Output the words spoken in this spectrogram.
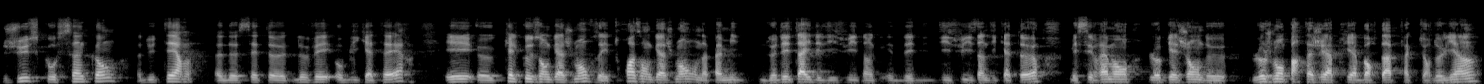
jusqu'aux 5 ans du terme de cette euh, levée obligataire et euh, quelques engagements. Vous avez trois engagements. On n'a pas mis de détails des 18, des 18 indicateurs, mais c'est vraiment l'engagement de logement partagé à prix abordable, facteur de lien,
